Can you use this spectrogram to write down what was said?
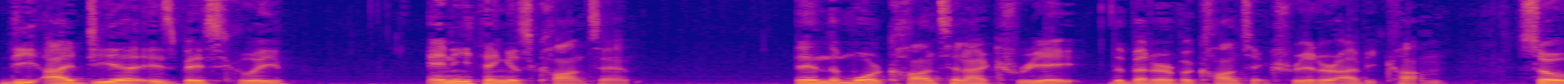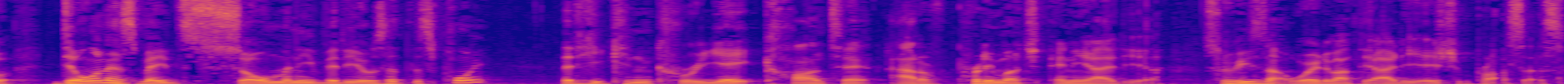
the idea is basically anything is content. And the more content I create, the better of a content creator I become. So Dylan has made so many videos at this point that he can create content out of pretty much any idea. So he's not worried about the ideation process.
